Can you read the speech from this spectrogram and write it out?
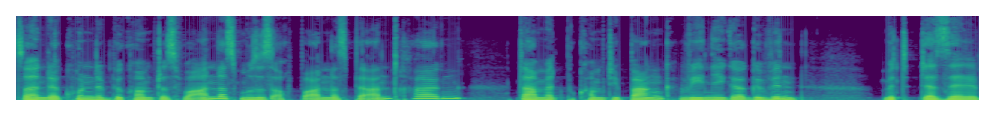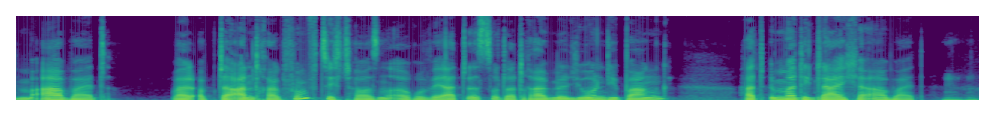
sondern der Kunde bekommt es woanders, muss es auch woanders beantragen. Damit bekommt die Bank weniger Gewinn mit derselben Arbeit. Weil ob der Antrag 50.000 Euro wert ist oder drei Millionen, die Bank hat immer die gleiche Arbeit. Mhm.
